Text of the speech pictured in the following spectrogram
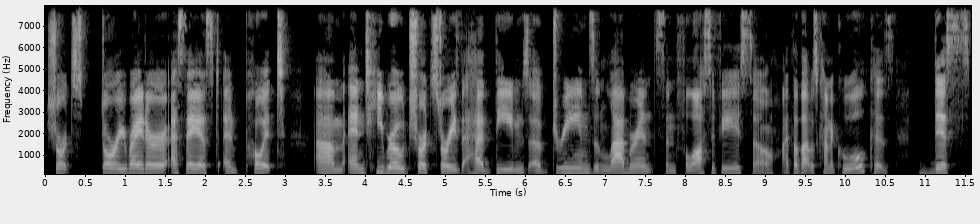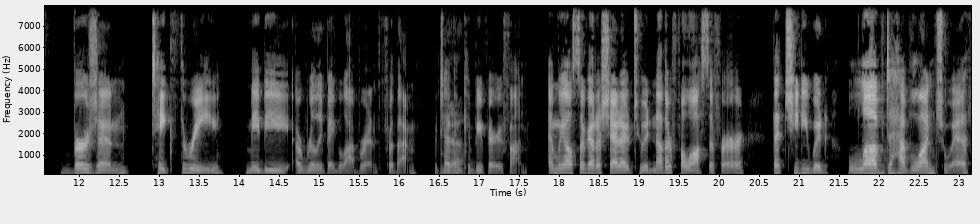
short story writer, essayist, and poet. Um, and he wrote short stories that had themes of dreams and labyrinths and philosophy. So I thought that was kind of cool because this version, take three, may be a really big labyrinth for them, which I think could be very fun. And we also got a shout out to another philosopher that Chidi would love to have lunch with,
